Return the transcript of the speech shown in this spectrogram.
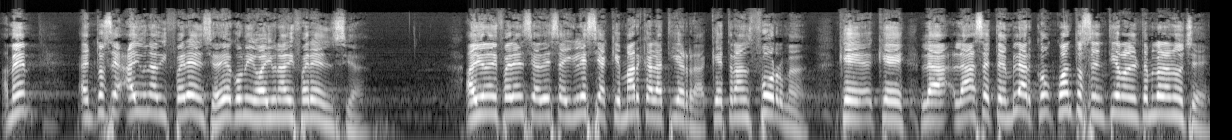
Amén. Entonces hay una diferencia, diga conmigo, hay una diferencia. Hay una diferencia de esa iglesia que marca la tierra, que transforma, que, la, la, hace temblar. ¿Cuántos sintieron el temblor anoche?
